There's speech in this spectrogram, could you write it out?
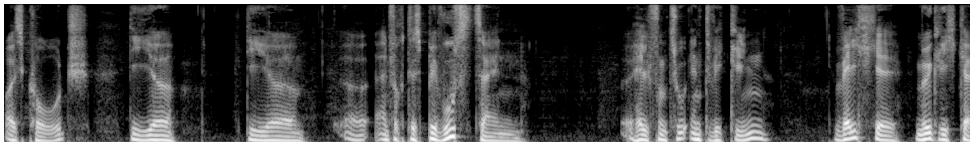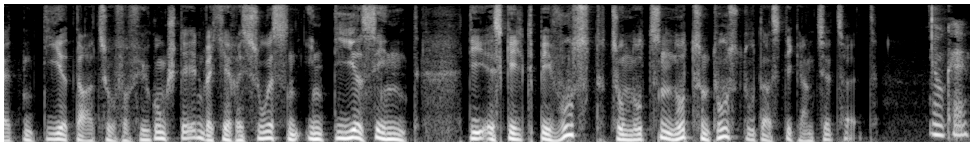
als Coach, dir, dir äh, einfach das Bewusstsein helfen zu entwickeln, welche Möglichkeiten dir da zur Verfügung stehen, welche Ressourcen in dir sind, die es gilt bewusst zu nutzen. Nutzen tust du das die ganze Zeit. Okay.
